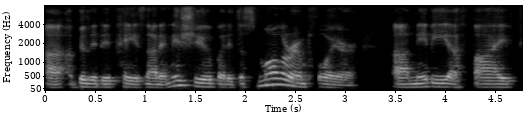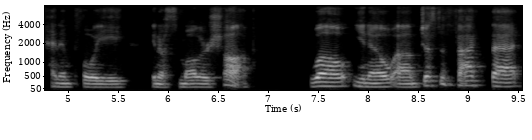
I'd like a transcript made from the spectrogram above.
uh, ability to pay is not an issue, but it's a smaller employer, uh, maybe a five, 10 employee, you know, smaller shop. Well, you know, um, just the fact that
